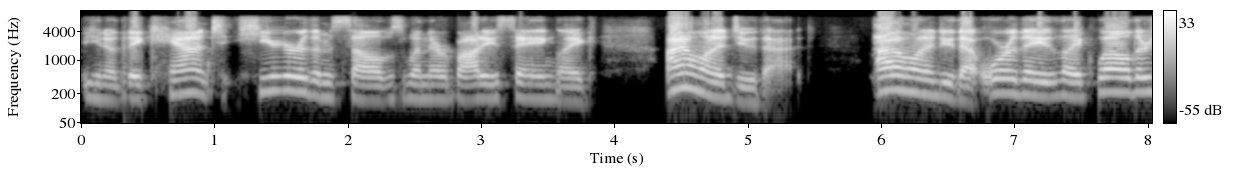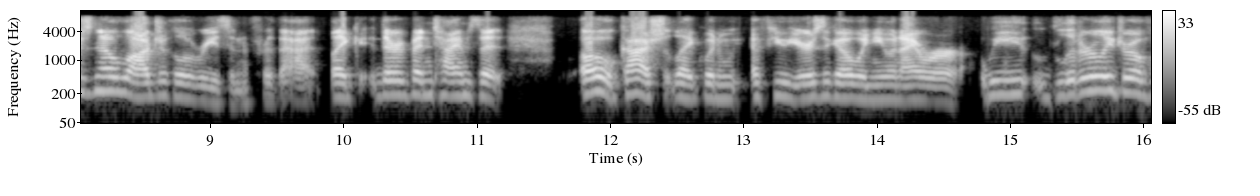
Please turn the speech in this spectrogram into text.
you know they can't hear themselves when their body's saying like i don't want to do that. I don't want to do that. Or they like well there's no logical reason for that. Like there have been times that oh gosh like when we, a few years ago when you and i were we literally drove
